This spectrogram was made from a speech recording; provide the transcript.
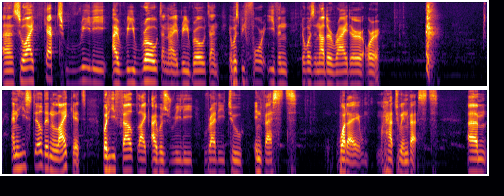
Uh, so I kept really, I rewrote and I rewrote, and it was before even there was another writer or. and he still didn't like it, but he felt like I was really ready to invest what I had to invest. Um,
